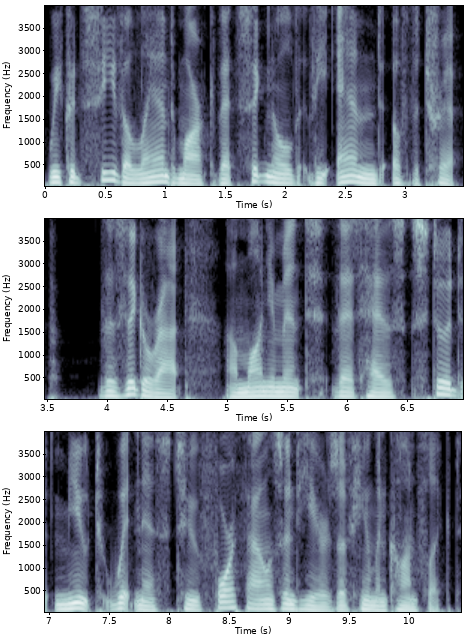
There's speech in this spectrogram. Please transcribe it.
we could see the landmark that signaled the end of the trip the ziggurat, a monument that has stood mute witness to 4,000 years of human conflict.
